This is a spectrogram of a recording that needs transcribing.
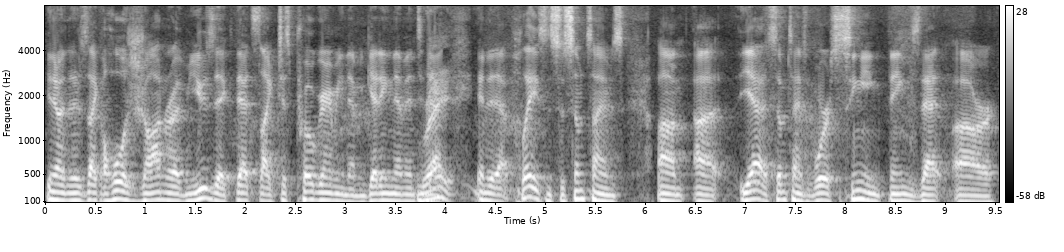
you know and there's like a whole genre of music that's like just programming them and getting them into Right. that into that place. And so sometimes, um, uh, yeah, sometimes we're singing things that are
